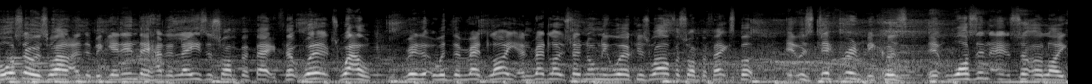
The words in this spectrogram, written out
also as well at the beginning they had a laser swamp effect that worked well with, the red light, and red lights don't normally work as well for swamp effects, but it was different because it wasn't at sort of like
